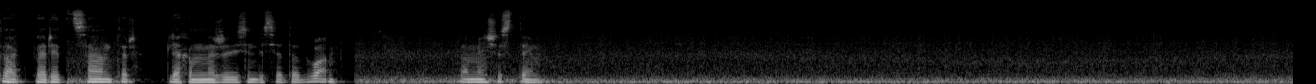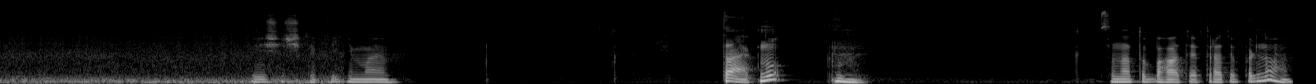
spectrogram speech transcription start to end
Так, перед центр. Бляха, мене вже 82. Та менше з тим. Трішечки піднімаємо. Так, ну. Занадто багато я втратив пального.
